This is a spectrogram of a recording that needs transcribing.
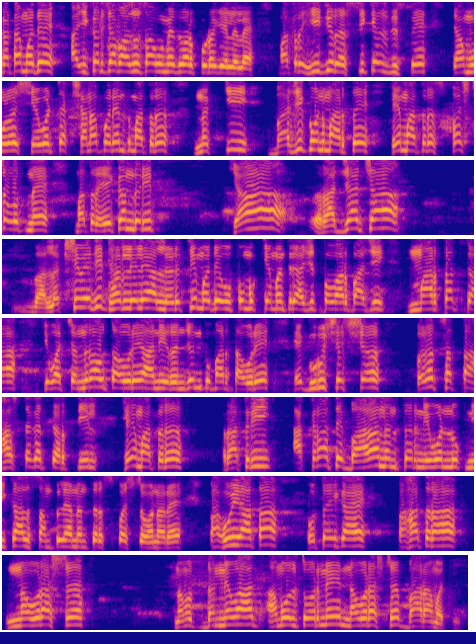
गटामध्ये हा इकडच्या बाजूचा उमेदवार पुढे गेलेला आहे. मात्र ही जी रस्सिकेच दिसते त्यामुळं शेवटच्या क्षणापर्यंत मात्र नक्की बाजी कोण मारते हे मात्र स्पष्ट होत नाही. मात्र एकंदरीत या राज्याच्या लक्षवेधी ठरलेल्या लढतीमध्ये उपमुख्यमंत्री अजित पवार बाजी मारतात का? किंवा चंद्रराव तावरे आणि रंजन कुमार तावरे हे गुरुशिष्य परत सत्ता हस्तगत करतील? हे मात्र रात्री अकरा ते बारा नंतर निवडणूक निकाल संपल्यानंतर स्पष्ट होणार आहे. पाहूया आता होतंय काय? पाहत राहा नवराष्ट्र. नम धन्यवाद. अमोल तोरणे नवराष्ट्र बारामती.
